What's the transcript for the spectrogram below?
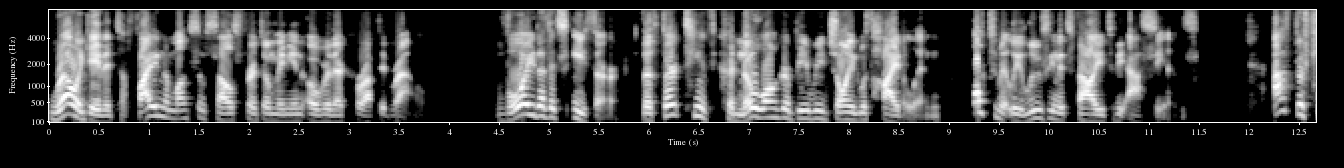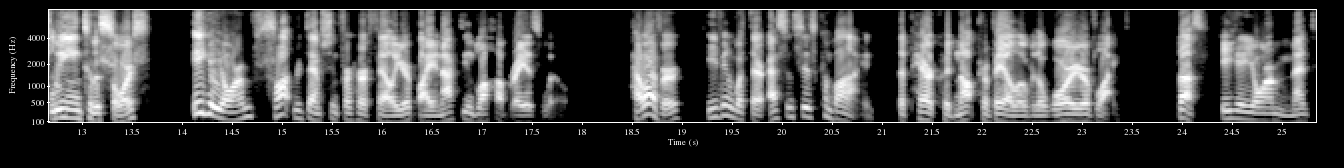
relegated to fighting amongst themselves for dominion over their corrupted realm. Void of its ether, the 13th could no longer be rejoined with Hydaelyn, ultimately losing its value to the Ascians. After fleeing to the source, Igeyorhm sought redemption for her failure by enacting La will. However, even with their essences combined, the pair could not prevail over the Warrior of Light. Thus, Igeyorhm met,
